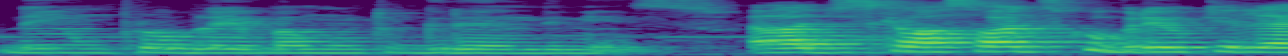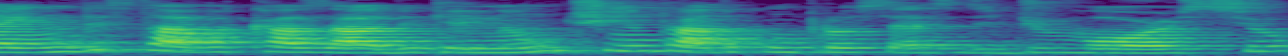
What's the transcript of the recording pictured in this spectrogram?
nenhum problema muito grande nisso. Ela disse que ela só descobriu que ele ainda estava casado e que ele não tinha entrado com o processo de divórcio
